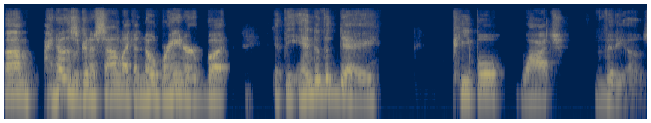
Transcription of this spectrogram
Um, I know this is going to sound like a no-brainer, but at the end of the day, people watch videos.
